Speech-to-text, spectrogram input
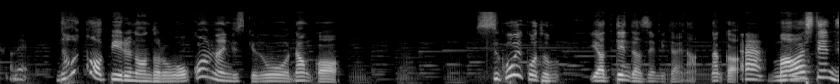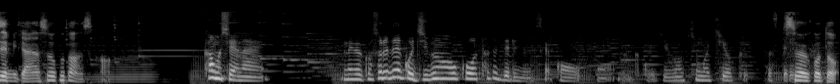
すかね。何のアピールなんだろうわかんないんですけど、なんか、すごいことやってんだぜみたいな。なんか、あ、回してんぜみたいな、そういうことなんですか？かもしれない。なんかこうそれでこう自分をこう立ててるんじゃないですか？こう、こうなんかこう自分を気持ちよくさせてる。そういうこと。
